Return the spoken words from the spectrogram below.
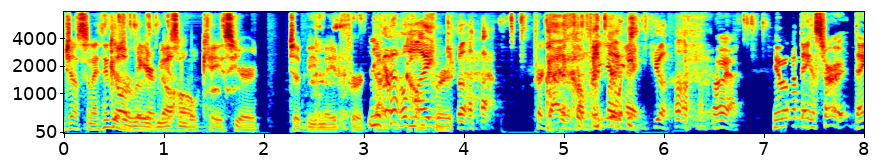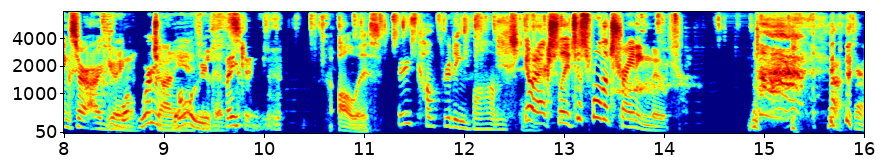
Justin, I think Go there's a really big or go reasonable home. case here to be made for guiding oh my comfort. god! For guiding comfort. Oh my god! Oh yeah. You know what? Thanks for thanks for arguing, What, were- Johnny. what were you thinking? Always. Very comforting bomb. You know? Actually, just roll the training move. Yeah, yeah.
